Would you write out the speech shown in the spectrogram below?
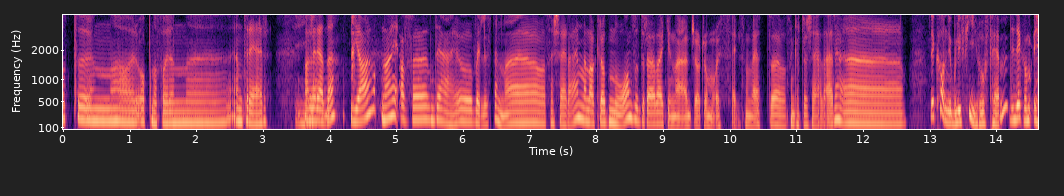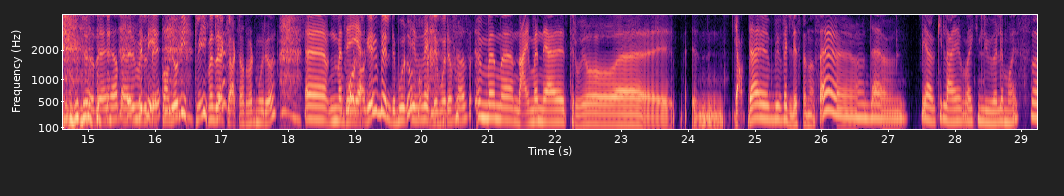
at hun har åpna for en, eh, en treer allerede? Ja. ja. nei, altså det er jo veldig spennende hva som skjer der. Men akkurat nå så tror jeg det er kun er George Moyes selv som vet uh, hva som å skje der. Uh, det kan jo bli fire og fem. Det, kan bli, det, det, ja, det, det vet man jo virkelig ikke. Men det er klart det hadde vært moro. Uh, men det, Forlaget er veldig moro. Veldig moro for oss. Men nei, men jeg tror jo Ja, det blir veldig spennende å se. Det vi er jo ikke lei verken Lou eller Moyes, så,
